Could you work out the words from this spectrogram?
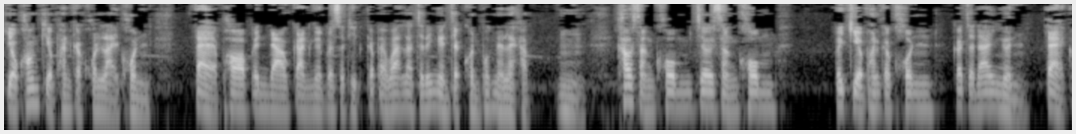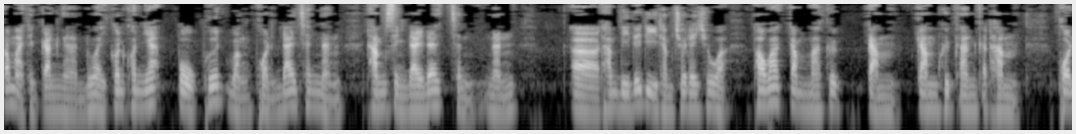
เกี่ยวข้องเกี่ยวพันกับคนหลายคน แต่พอเป็นดาวการเงินไปสถิตก็แปลว่าเราจะได้เงินจากคนพวกนั้นแหละครับ อืมเข้าสังคมเจอสังคม ไปเกี่ยวพันกับคนก็จะได้เงิน แต่ก็หมายถึงการงานด้วย คนคนนี้ปลูกพืชหวังผลได้เช่นนั้นทำสิ่งใดได้เช่นนั้นทำดีได้ดีทำชั่วได้ชั่ว เพราะว่ากรรมมาคือกรรม กรรมคือการกระทำผล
